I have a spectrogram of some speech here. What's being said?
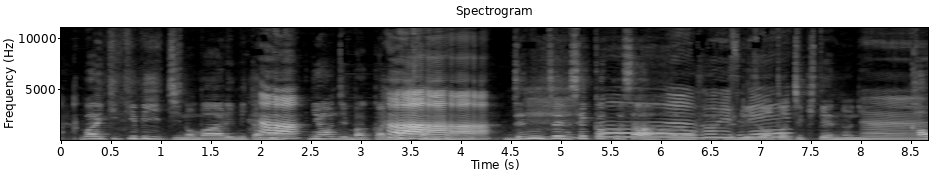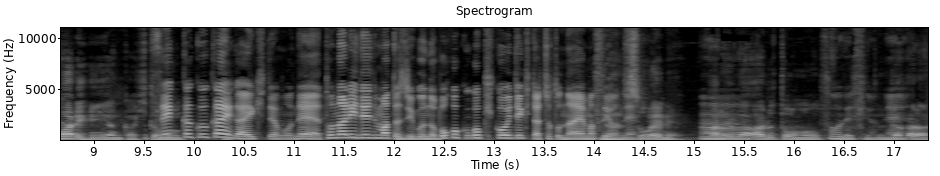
ワイキキビーチの周り見たはらは日本人ばっかりやったみたいな。は全然せっかくさ あのリゾート地来てんのにうん。変われへんやんか人の。せっかく海外来てもね隣でまた自分の母国語聞こえてきたらちょっと悩ますよいねやそうやね、うん。あれはあると思う。そうですよね。だから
